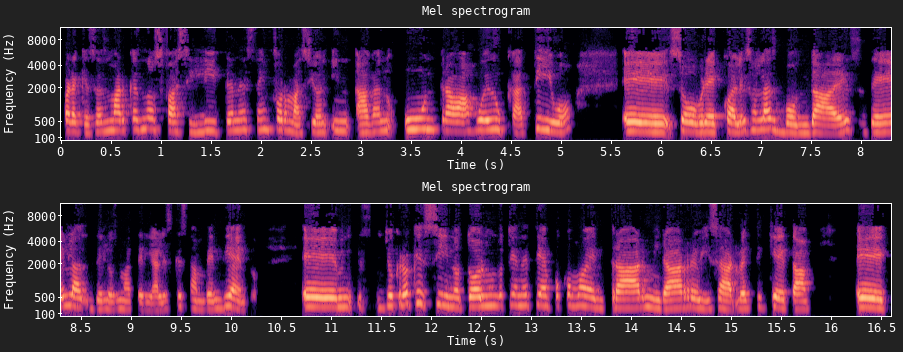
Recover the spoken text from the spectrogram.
para que esas marcas nos faciliten esta información y hagan un trabajo educativo eh, sobre cuáles son las bondades de, los materiales que están vendiendo. Em, yo creo que sí, no todo el mundo tiene tiempo como de entrar, mirar, revisar la etiqueta eh,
